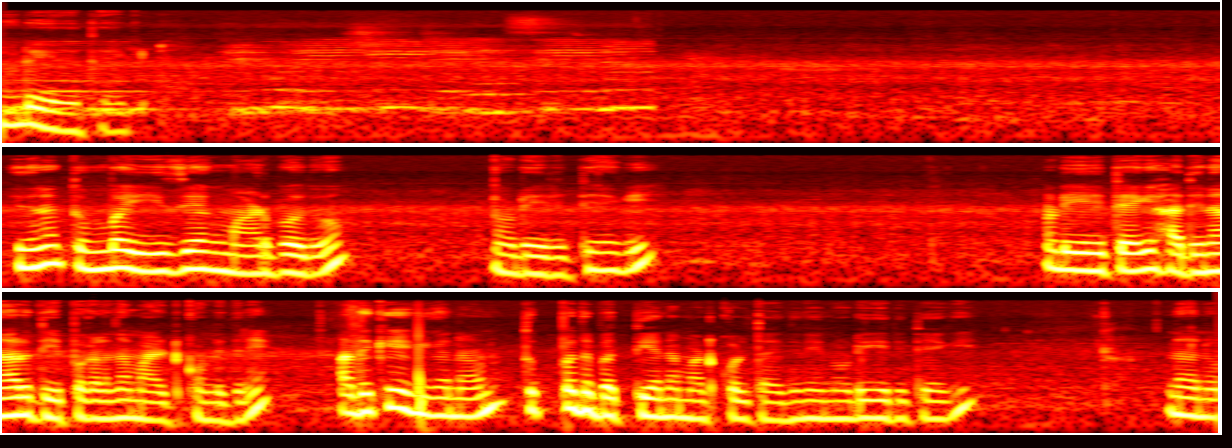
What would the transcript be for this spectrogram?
ನೋಡಿ ಈ ರೀತಿಯಾಗಿ. ಇದನ್ನು ತುಂಬ ಈಸಿಯಾಗಿ ಮಾಡ್ಬೋದು. ನೋಡಿ, ಈ ರೀತಿಯಾಗಿ. ನೋಡಿ, ಈ ರೀತಿಯಾಗಿ ಹದಿನಾರು ದೀಪಗಳನ್ನು ಮಾಡಿಟ್ಕೊಂಡಿದ್ದೀನಿ. ಅದಕ್ಕೆ ಈಗ ನಾನು ತುಪ್ಪದ ಬತ್ತಿಯನ್ನು ಮಾಡ್ಕೊಳ್ತಾ ಇದ್ದೀನಿ. ನೋಡಿ, ಈ ರೀತಿಯಾಗಿ ನಾನು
